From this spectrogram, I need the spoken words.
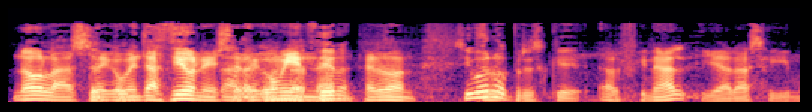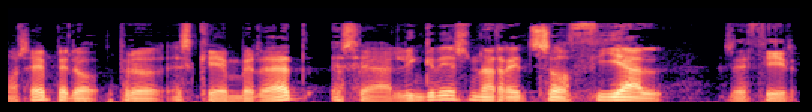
No, las Te recomendaciones, te recomiendan, perdón. Sí, bueno, pero es que al final, y ahora seguimos, ¿eh? Pero, pero es que en verdad, o sea, LinkedIn es una red social, es decir,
